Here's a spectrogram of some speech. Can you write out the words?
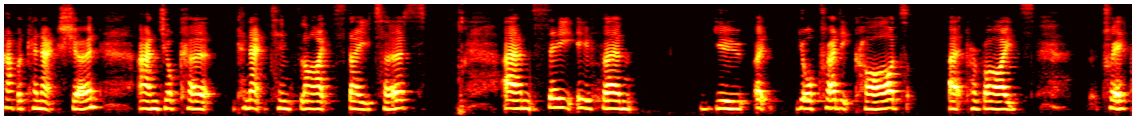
have a connection and your co connecting flight status. Um, see if um, you uh, your credit card uh, provides trip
